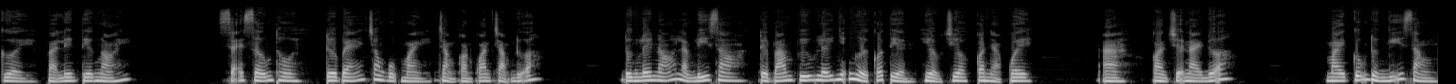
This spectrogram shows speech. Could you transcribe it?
cười và lên tiếng nói. Sẽ sớm thôi, đứa bé trong bụng mày chẳng còn quan trọng nữa. Đừng lấy nó làm lý do để bám víu lấy những người có tiền, hiểu chưa con nhà quê. À, còn chuyện này nữa. Mày cũng đừng nghĩ rằng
